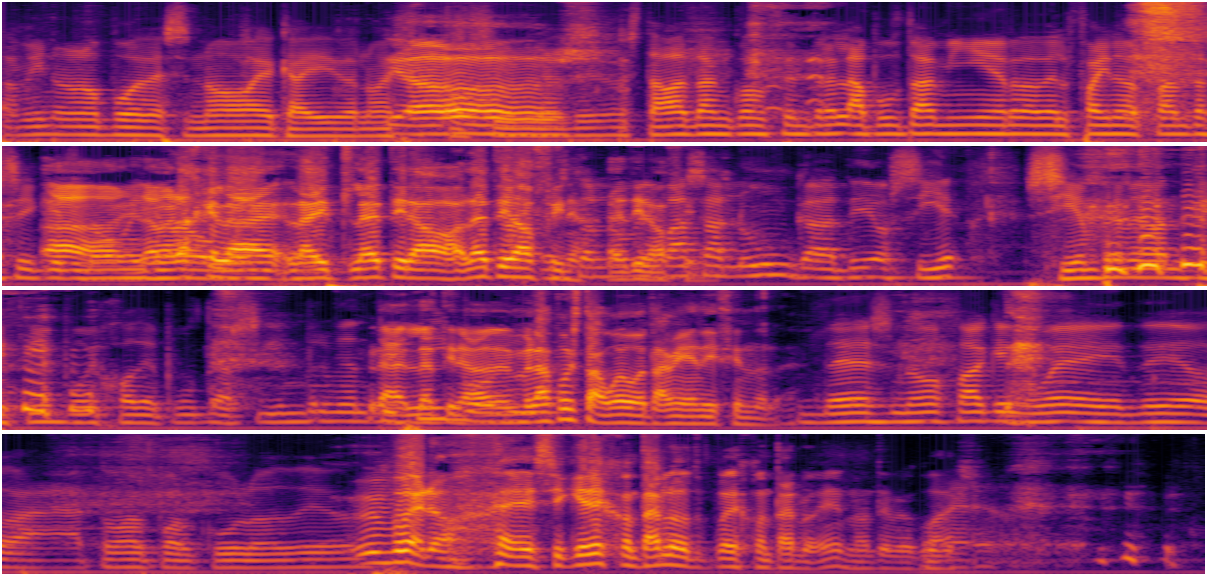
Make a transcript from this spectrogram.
A mí no, no puedes, no he caído, no es posible, tío. Estaba tan concentrado en la puta mierda del Final Fantasy que no me la verdad es que la, la he- la he tirado, la he tirado Esto final. no la me pasa final. nunca, tío. Sie- siempre me anticipo, hijo de puta. Siempre me anticipo. La, la he tirado, tío. me la has puesto a huevo también diciéndola. There's no fucking way, tío. Ah, tomar por culo, tío. Bueno, eh, si quieres contarlo, puedes contarlo, ¿eh? No te preocupes. Bueno.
